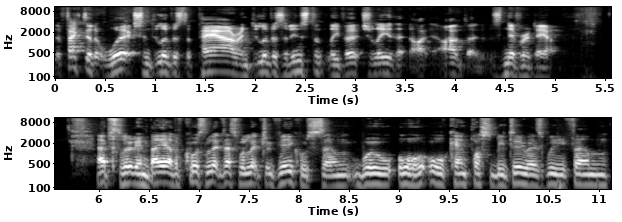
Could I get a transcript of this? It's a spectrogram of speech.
the fact that it works and delivers the power and delivers it instantly, virtually, that I, I, was never a doubt. Absolutely, and Behyad, of course, that's what electric vehicles um, will or, or, can possibly do, as we've um,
